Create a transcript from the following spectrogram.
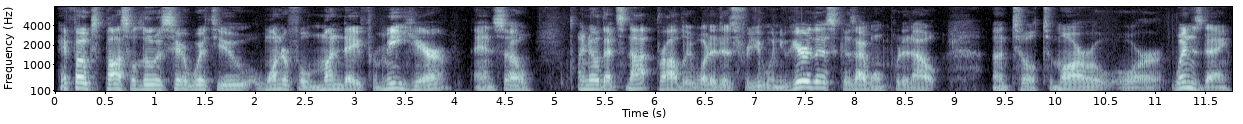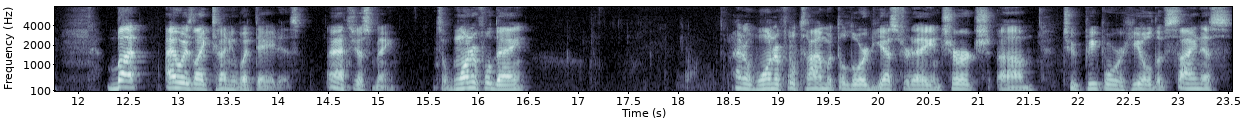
Hey folks, Apostle Lewis here with you. Wonderful Monday for me here. And so I know that's not probably what it is for you when you hear this because I won't put it out until tomorrow or Wednesday. But I always like telling you what day it is. That's just me. It's a wonderful day. I had a wonderful time with the Lord yesterday in church. Um, two people were healed of sinus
